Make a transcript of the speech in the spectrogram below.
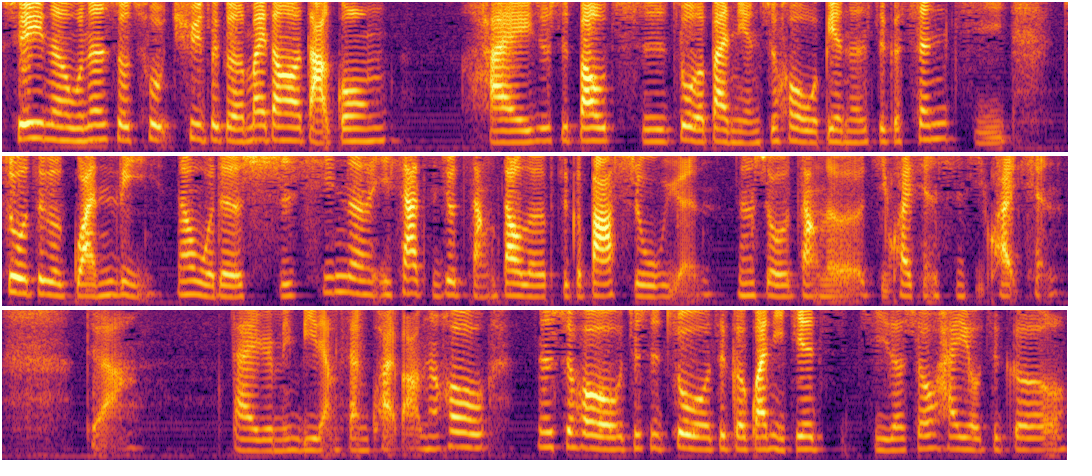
所以呢，我那时候出去这个麦当劳打工，还就是包吃，做了半年之后，我变得这个升级做这个管理。那我的时薪呢，一下子就涨到了这个八十五元，那时候涨了几块钱，十几块钱，对啊，大概人民币两三块吧。然后那时候就是做这个管理阶级的时候，还有这个。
